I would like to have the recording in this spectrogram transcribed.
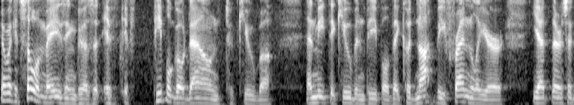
Yeah, Ric, it's so amazing because if, if people go down to Cuba and meet the Cuban people, they could not be friendlier, yet there's a,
